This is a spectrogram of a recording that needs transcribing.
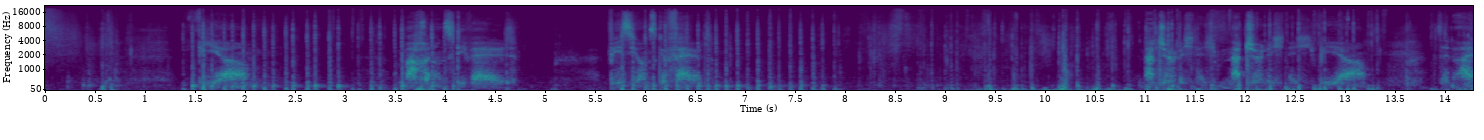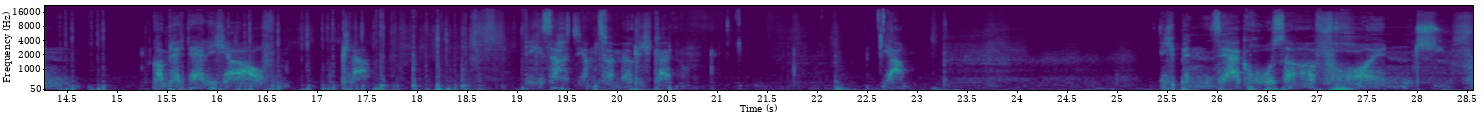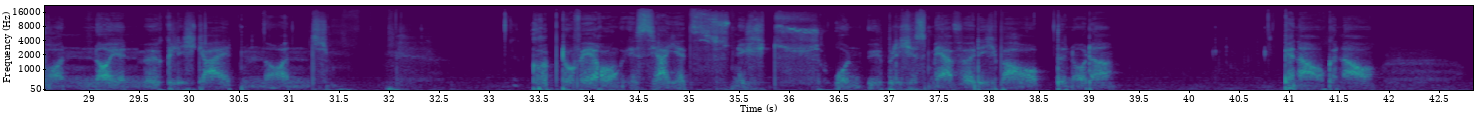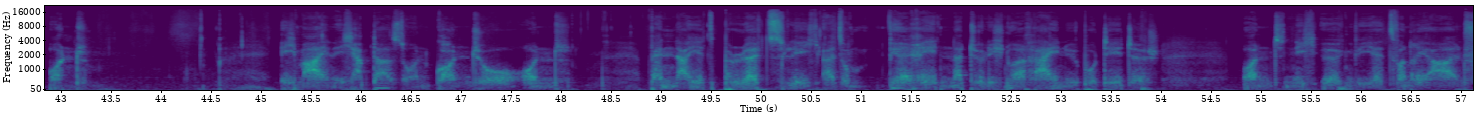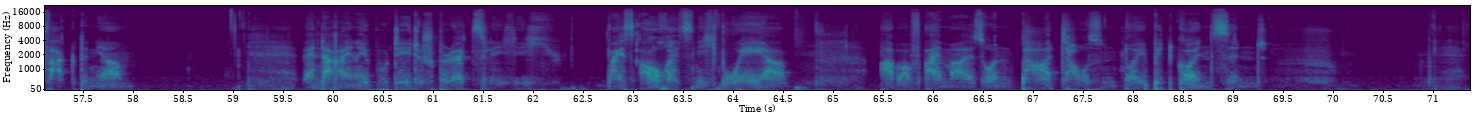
Wir machen uns die Welt, wie sie uns gefällt. Natürlich nicht. Wir sind ein komplett ehrlicher Haufen. Klar. Wie gesagt, Sie haben zwei Möglichkeiten. Ja. Ich bin sehr großer Freund von neuen Möglichkeiten und Kryptowährung ist ja jetzt nichts Unübliches mehr, würde ich behaupten, oder? Genau, genau. Und meine, ich habe da so ein Konto und wenn da jetzt plötzlich, also wir reden natürlich nur rein hypothetisch und nicht irgendwie jetzt von realen Fakten, ja. Wenn da rein hypothetisch plötzlich, ich weiß auch jetzt nicht woher, aber auf einmal so ein paar tausend neue Bitcoins sind,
